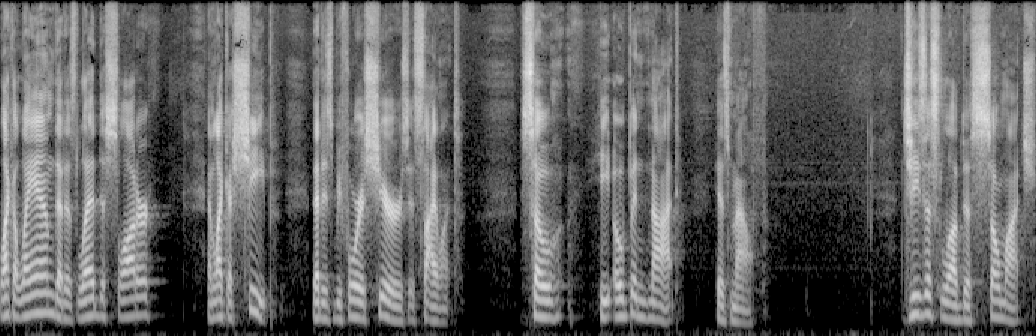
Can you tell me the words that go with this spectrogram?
Like a lamb that is led to slaughter, and like a sheep that is before his shearers is silent. So he opened not his mouth. Jesus loved us so much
